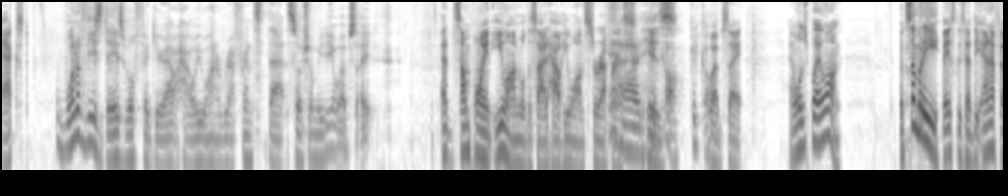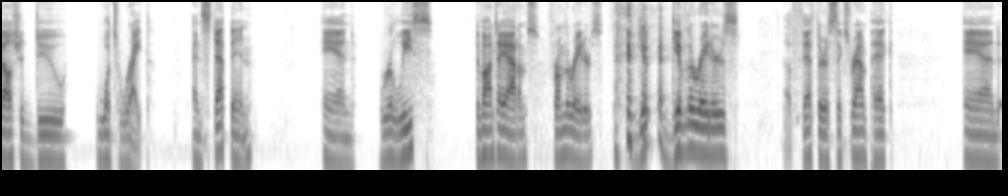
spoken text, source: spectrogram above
xed. One of these days, we'll figure out how we want to reference that social media website. At some point, Elon will decide how he wants to reference Yeah, good his call, good call. website, and we'll just play along. But somebody basically said the NFL should do what's right and step in and release Davante Adams from the Raiders, give give the Raiders a fifth or a sixth round pick, and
